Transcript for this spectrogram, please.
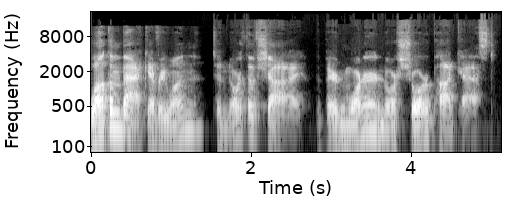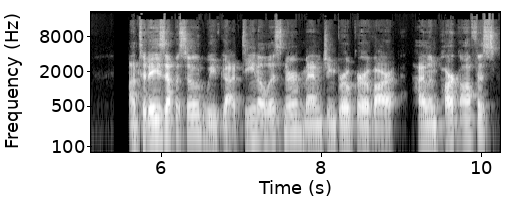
Welcome back, everyone, to North of Shy, the Baird and Warner North Shore podcast. On today's episode, we've got Dina Listener, managing broker of our Highland Park office,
